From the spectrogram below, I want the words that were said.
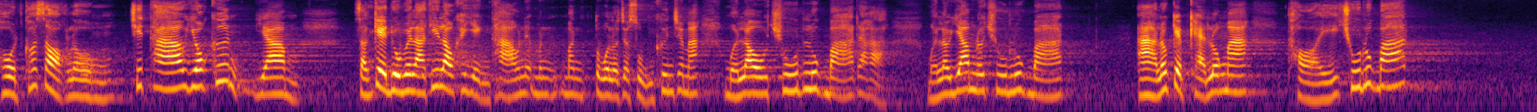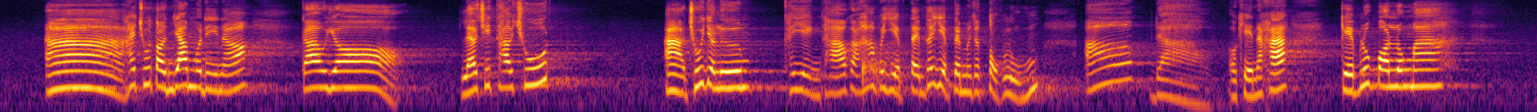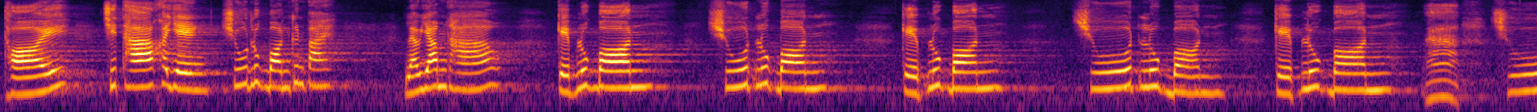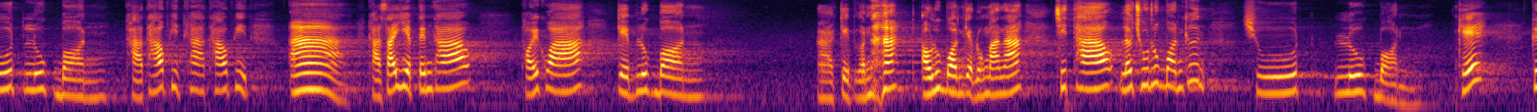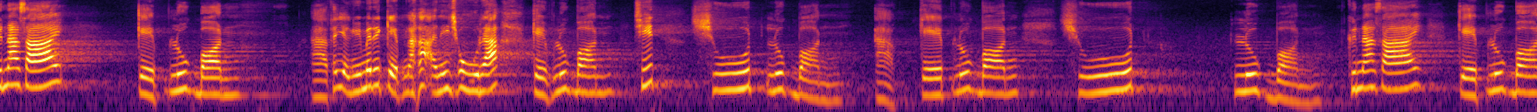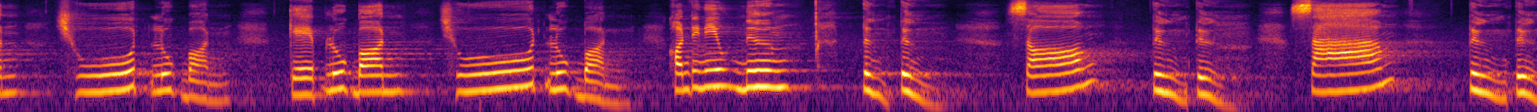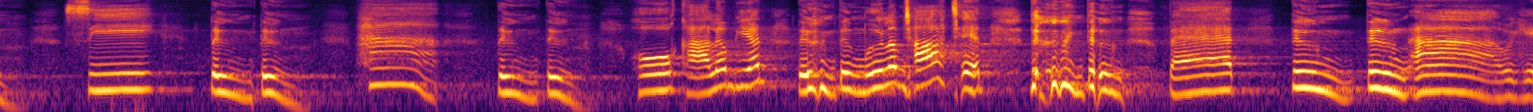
หดข้อศอกลง ชิดเท้ายกขึ้นย่ำสังเกตดูเวลาที่เราเขย่งเท้าเนี่ยมันมันตัวเราจะสูงขึ้นใช่ไหมเหมือนเราชูดลูกบาสอะค่ะ เหมือนเราย่ำแล้วชูดลูกบาสอ่าแล้วเก็บแขนลงมา ถอยชูดลูกบาสอ่าให้ชูดตอนย่ำพอดีนะก้าวย่อ แล้วชิดเท้าชูด อ่าชูอย่าลืมขย่งเท้าค่ะห้ามไปเหยียบเต็ม ถ้าเหยียบเต็มมันจะตกหลุม up down โอเคนะคะ เก็บลูกบอลลงมา ถอยชิดเท้าขยงชูดลูกบอลขึ้นไป แล้วย่ำเท้า เก็บลูกบอล ชูดลูกบอล เก็บลูกบอล ชูดลูกบอล เก็บลูกบอลอ่าชูดลูกบอล ขาเท้าผิดค่ะเท้าผิดอ่าขาซ้ายเหยียบเต็มเท้า ถอยขวา เก็บลูกบอลอ่าเก็บก่อนนะ เอาลูกบอลเก็บลงมานะ ชิดเท้าแล้วชูดลูกบอลขึ้น ชูดลูกบอลโอเคขึ้นหน้าซ้าย เก็บลูกบอลอ่าถ้าอย่างนี้ไม่ได้เก็บนะ อันนี้ชูนะ เก็บลูกบอล ชิดชูดลูกบอลอ่าเก็บลูกบอล ชูดลูกบอล ขึ้นหน้าซ้าย เก็บลูกบอล ชูดลูกบอล เก็บลูกบอล ชูดลูกบอลคอนติเนียหนึ่งตึงตึงสองตึงตึงสามตึงตึงสี่ตึงตึงห้าตึงตึงหกขาเริ่มเพี้ยน ตึงตึงมือเริ่มช้าเจ็ดตึงตึงแปดตึงตึงอ่าโอเค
